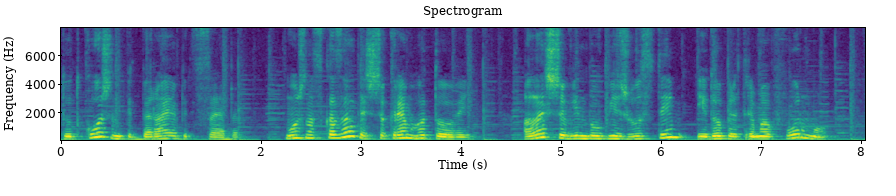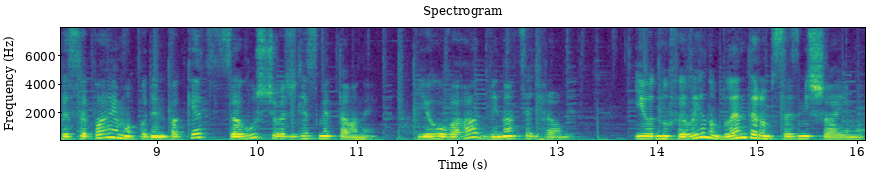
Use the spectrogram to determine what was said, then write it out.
Тут кожен підбирає під себе. Можна сказати, що крем готовий, але щоб він був більш густим і добре тримав форму, висипаємо один пакет загущувач для сметани. Його вага 12 грам. І одну хвилину блендером все змішаємо.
